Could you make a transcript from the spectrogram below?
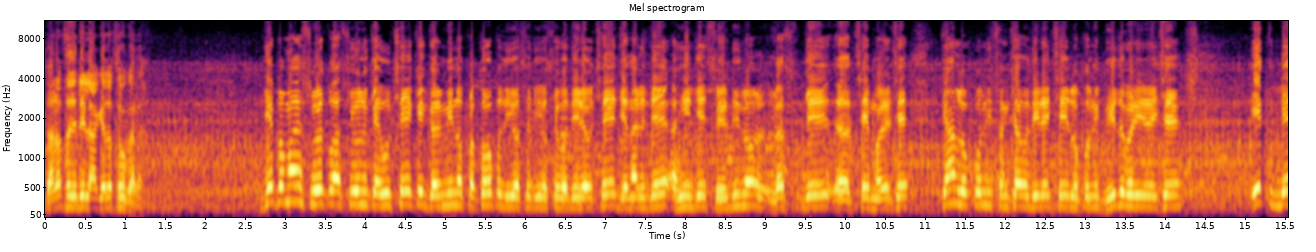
તરસ જેટલી લાગે તો શું કરે? જે પ્રમાણે સુરતવાસીઓનું કહેવું છે કે ગરમીનો પ્રકોપ દિવસે દિવસે વધી રહ્યો છે, જેના લીધે અહીં જે શેરડીનો રસ જે છે, મળે છે, ત્યાં લોકોની સંખ્યા વધી રહી છે, લોકોની ભીડ વધી રહી છે. એક, બે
